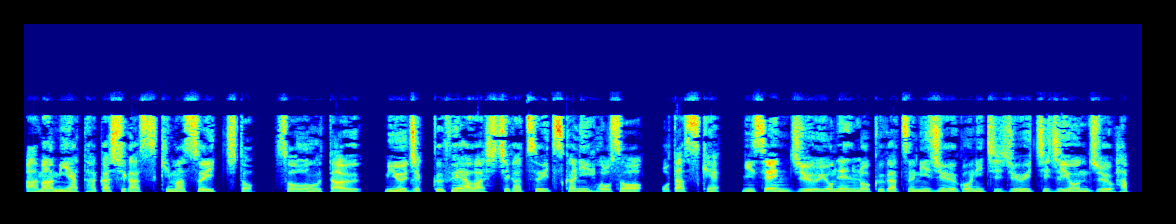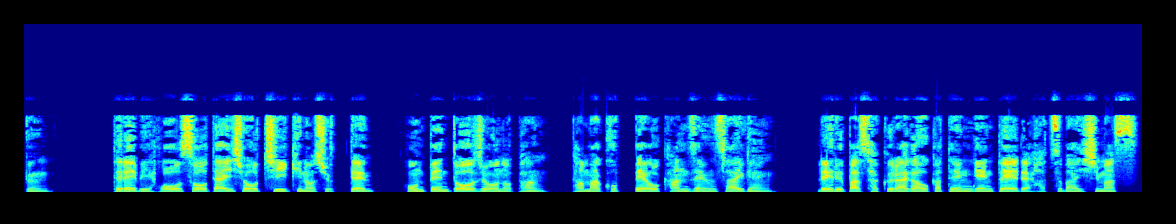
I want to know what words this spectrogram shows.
天宮隆がスキマスイッチと、そう歌う。ミュージックフェアは7月5日に放送、お助け、2014年6月25日11時48分。テレビ放送対象地域の出展、本編登場のパン、玉コッペを完全再現。レルパ桜ヶ丘店限定で発売します。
